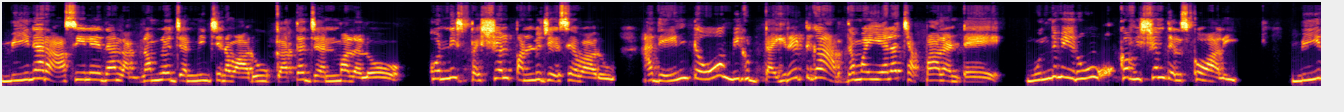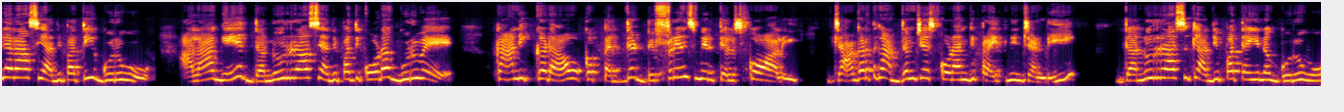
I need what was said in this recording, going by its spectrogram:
మీన రాశి లేదా లగ్నంలో జన్మించిన వారు గత జన్మలలో కొన్ని స్పెషల్ పనులు చేసేవారు. అదేంటో మీకు డైరెక్ట్గా అర్థమయ్యేలా చెప్పాలంటే ముందు మీరు ఒక్క విషయం తెలుసుకోవాలి. మీనరాశి అధిపతి గురువు. అలాగే ధనుర్రాశి అధిపతి కూడా గురువే. కానీ ఇక్కడ ఒక పెద్ద డిఫరెన్స్ మీరు తెలుసుకోవాలి. జాగ్రత్తగా అర్థం చేసుకోవడానికి ప్రయత్నించండి. ధనుర్రాశికి అధిపతి అయిన గురువు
